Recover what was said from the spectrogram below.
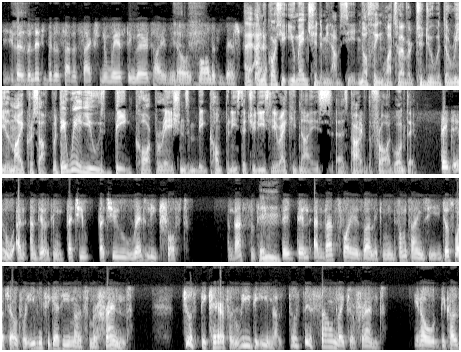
There's a little bit of satisfaction in wasting their time, you know, a small little bit. But, and of course, you, you, mentioned, I mean, obviously nothing whatsoever to do with the real Microsoft, but they will use big corporations and big companies that you'd easily recognise as part of the fraud, won't they? They do, and, and the other thing that you that you readily trust and that's the thing. Mm. They, they, and that's why as well, like, I mean, sometimes you just watch out for, even if you get emails from a friend, just be careful. Read the email. Does this sound like your friend? You know, because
